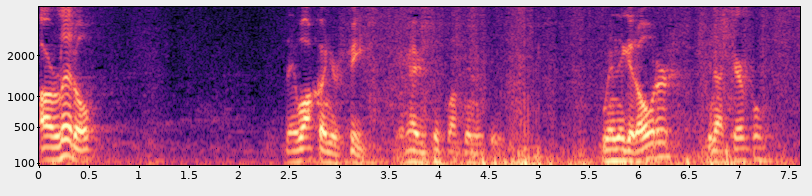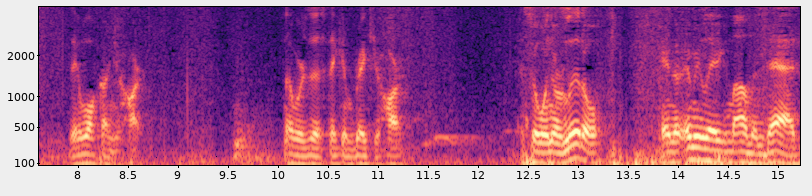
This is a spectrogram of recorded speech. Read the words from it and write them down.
are little, they walk on your feet. You have your kids walk on your feet? When they get older, if you're not careful, they walk on your heart. In other words, this, they can break your heart. And so when they're little and they're emulating mom and dad,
